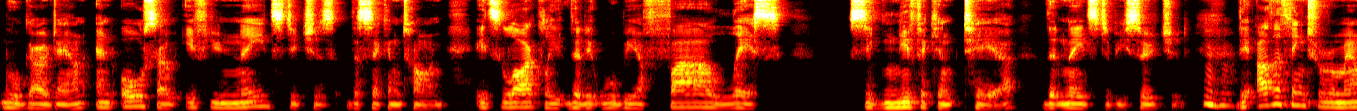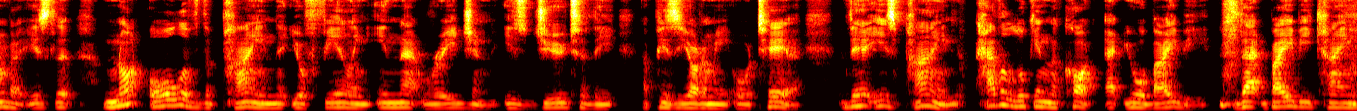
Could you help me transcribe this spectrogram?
will go down. And also if you need stitches the second time it's likely that it will be a far less significant tear that needs to be sutured. Mm-hmm. The other thing to remember is that not all of the pain that you're feeling in that region is due to the episiotomy or tear. There is pain. Have a look in the cot at your baby. That baby came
